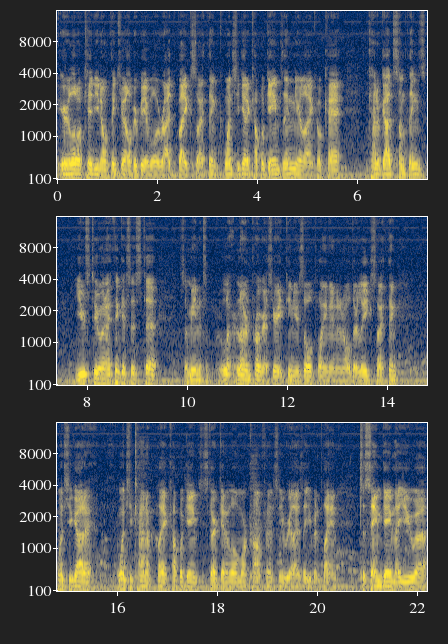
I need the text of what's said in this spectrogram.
you're a little kid, you don't think you'll ever be able to ride the bike. So I think once you get a couple games in, you're like, okay, you kind of got some things used to, and I think it's just, uh, I mean, it's learn progress. You're 18 years old playing in an older league, so I think once you gotta, once you kind of play a couple games, you start getting a little more confidence, and you realize that you've been playing. It's the same game that you uh,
